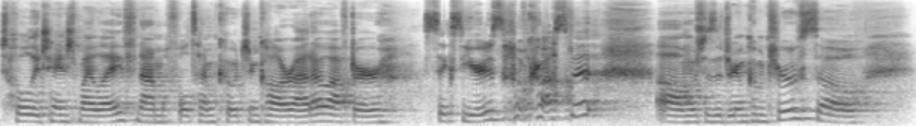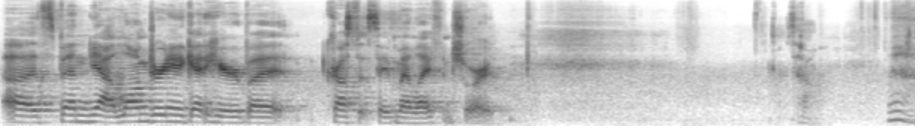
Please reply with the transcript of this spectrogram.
totally changed my life. Now I'm a full time coach in Colorado after six years of CrossFit, um, which is a dream come true. So uh, it's been yeah a long journey to get here, but CrossFit saved my life in short. So yeah.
